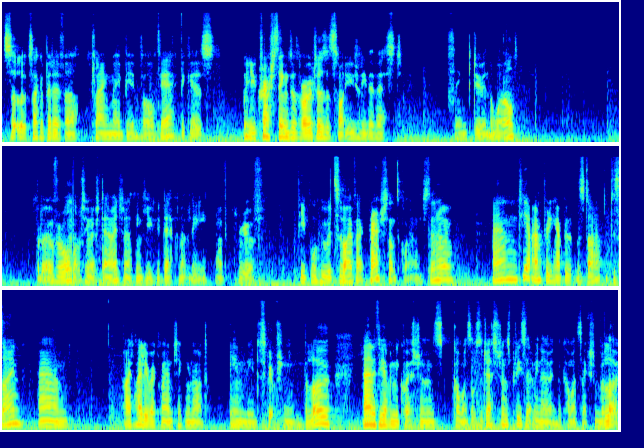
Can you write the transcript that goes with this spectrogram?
So it looks like a bit of a clang may be involved here, because when you crash things with rotors, it's not usually the best thing to do in the world. But overall, not too much damage, and I think you could definitely have a crew of people who would survive that crash, so that's quite nice to know. And yeah, I'm pretty happy with the design, and I'd highly recommend checking it out in the description below. And if you have any questions, comments, or suggestions, please let me know in the comment section below.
